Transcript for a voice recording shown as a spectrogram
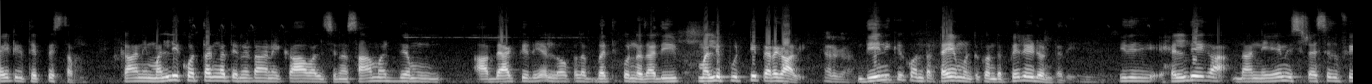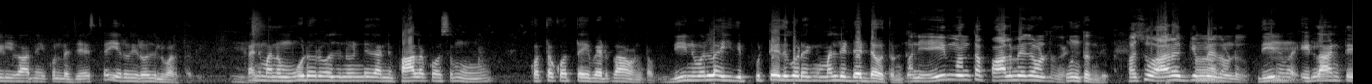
బయటికి తెప్పిస్తాం. కానీ మళ్ళీ కొత్తగా తినడానికి కావలసిన సామర్థ్యం ఆ బ్యాక్టీరియా లోపల బతికున్నది. అది మళ్ళీ పుట్టి పెరగాలి. దీనికి కొంత టైం ఉంటుంది కొంత పీరియడ్ ఉంటుంది. ఇది హెల్దీగా దాన్ని ఏమి స్ట్రెస్ ఫీల్ కానివ్వకుండా చేస్తే ఇరవై రోజులు పడుతుంది. కానీ మనం మూడో రోజు నుండి దాన్ని పాల కోసము కొత్త కొత్తవి పెడతా ఉంటాం. దీనివల్ల ఇది పుట్టేది కూడా మళ్ళీ డెడ్ అవుతుంటుంది మన ఎయిమ్ అంతా పాల మీద ఉంటుంది. ఉంటుంది. పశువు ఆరోగ్యం మీద ఉండదు. దీని ఇలాంటి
